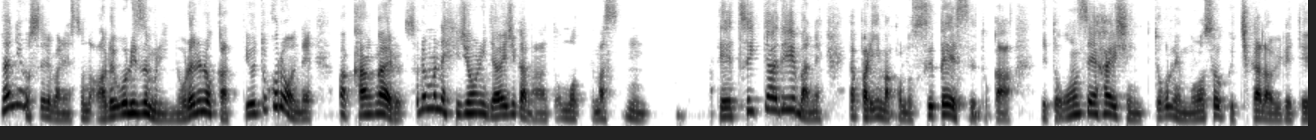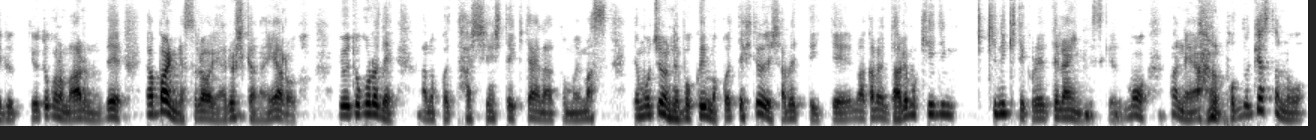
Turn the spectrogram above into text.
何をすればね、そのアルゴリズムに乗れるのかっていうところをね、まあ、考える。それもね、非常に大事かなと思ってます。うんで、ツイッターで言えばね、やっぱり今このスペースとか、えっと、音声配信ってところにものすごく力を入れているっていうところもあるので、やっぱりね、それはやるしかないやろうというところで、あの、こうやって発信していきたいなと思います。で、もちろんね、僕今こうやって一人で喋っていて、まあ、誰も聞いて聞きに来てくれてないんですけれども、まあね、あの、ポッドキャストの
